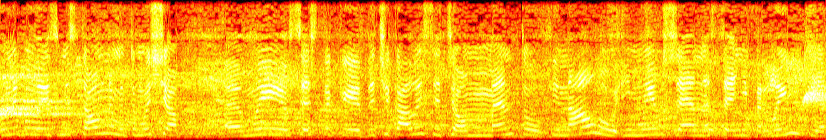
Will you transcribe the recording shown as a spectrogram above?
вони були змістовними, тому що е, ми все ж таки дочекалися цього моменту фіналу, і ми вже на сцені перлинки.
